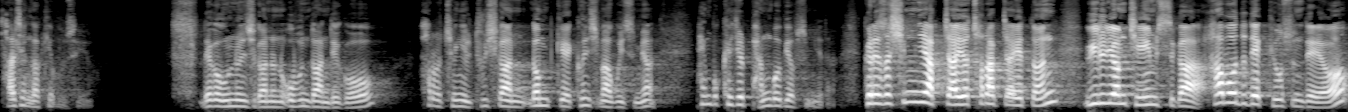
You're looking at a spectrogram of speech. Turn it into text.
잘 생각해 보세요. 내가 웃는 시간은 5분도 안 되고 하루 종일 2시간 넘게 근심하고 있으면 행복해질 방법이 없습니다. 그래서 심리학자요 철학자였던 윌리엄 제임스가 하버드대 교수인데요.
